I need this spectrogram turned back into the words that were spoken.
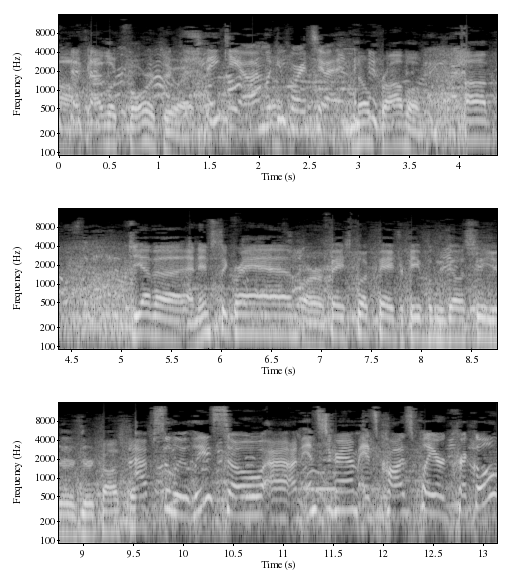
Oh, I look forward to it. Thank you. I'm looking forward to it. No problem. Uh, do you have a, an Instagram or a Facebook page where people can go see your, your cosplay? Absolutely. So uh, on Instagram, it's cosplayer Crickle.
